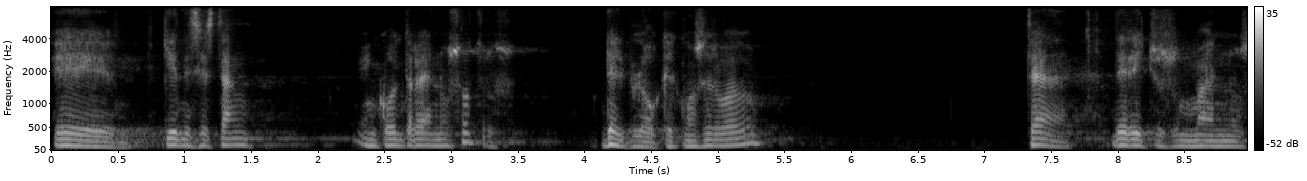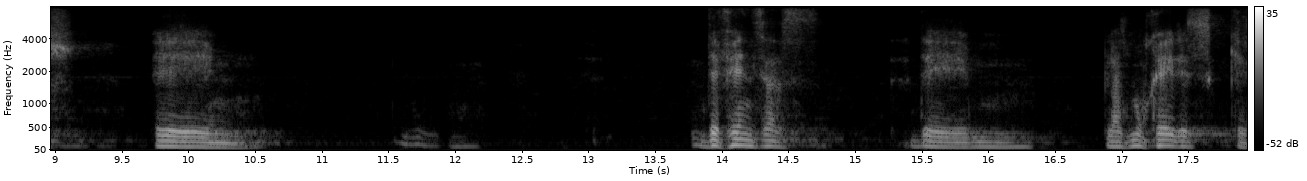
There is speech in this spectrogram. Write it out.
eh, quienes están en contra de nosotros, del bloque conservador. Derechos humanos, eh, defensas de mm, las mujeres, que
